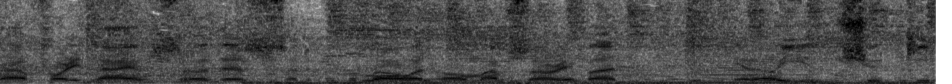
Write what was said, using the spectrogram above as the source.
now 40 times, so there's so the people know at home. I'm sorry, but you know you should keep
